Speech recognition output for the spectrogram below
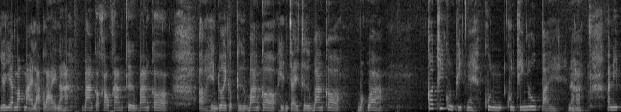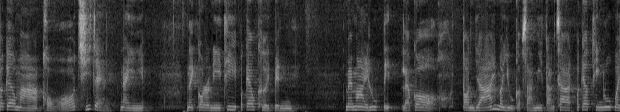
เยอะแยะมากมายหลากหลายนะคะ บ้างก็เข้าข้างเธอบ้างก็เห็นด้วยกับเธอบ้างก็เห็นใจเธอบ้างก็บอกว่า ก็ที่คุณผิดไงคุณคุณทิ้งลูกไปนะคะอันนี้ป้าแก้วมาขอชี้แจงในในกรณีที่ป้าแก้วเคยเป็นแม่ไม้ลูกติด แล้วก็ตอนย้ายมาอยู่กับสามีต่างชาติป้าแก้วทิ้งลูกไว้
